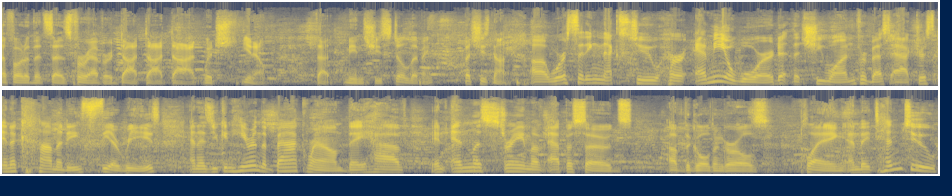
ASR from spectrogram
a photo that says forever dot dot dot which you know that means she's still living but she's not. Uh, we're sitting next to her emmy award that she won for best actress in a comedy series and as you can hear in the background they have an endless stream of episodes of the golden girls playing and they tend to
